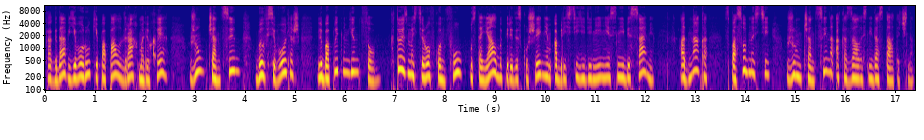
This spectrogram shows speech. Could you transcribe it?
Когда в его руки попала драхма Люхе, Жун Чан Цин был всего лишь любопытным юнцом. Кто из мастеров кунг-фу устоял бы перед искушением обрести единение с небесами? Однако способностей Жун Чан Цина оказалось недостаточно.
